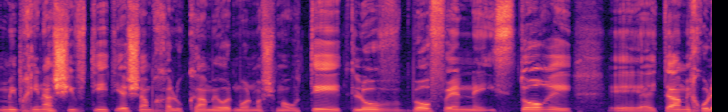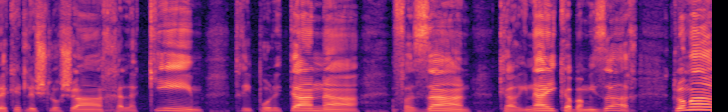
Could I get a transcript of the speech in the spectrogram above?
מבחינה שבטית יש שם חלוקה מאוד מאוד משמעותית. לוב באופן אה, היסטורי אה, הייתה מחולקת לשלושה חלקים, טריפוליטנה, פזאן, קרינייקה במזרח. כלומר,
